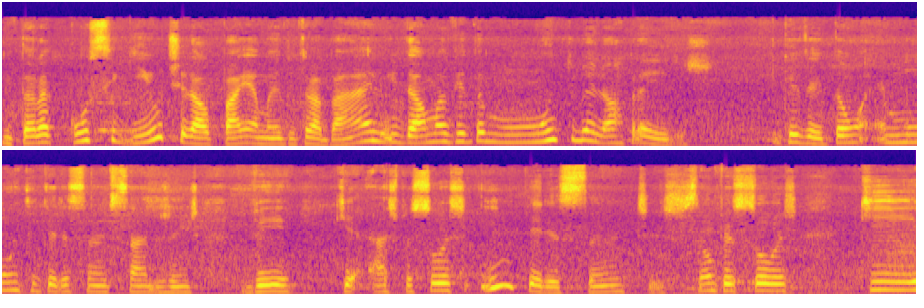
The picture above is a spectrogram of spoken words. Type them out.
Então ela conseguiu tirar o pai e a mãe do trabalho e dar uma vida muito melhor para eles. Quer dizer, então é muito interessante, sabe, gente, ver que as pessoas interessantes são pessoas que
